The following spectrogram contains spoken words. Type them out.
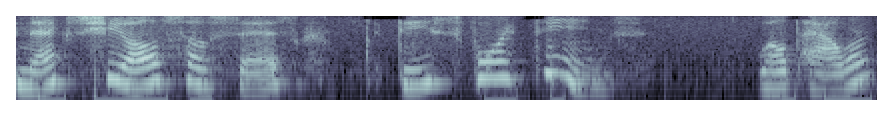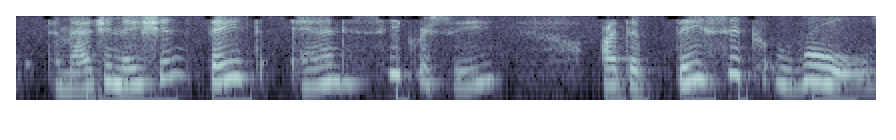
Next, she also says these four things, willpower, imagination, faith, and secrecy, are the basic rules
